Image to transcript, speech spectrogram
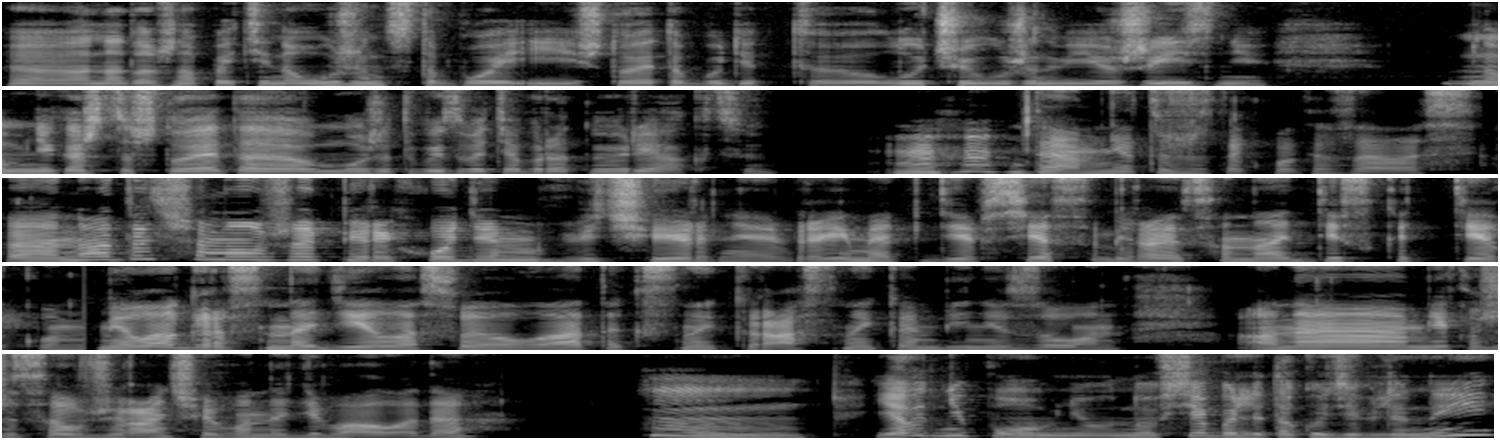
э, она должна пойти на ужин с тобой, и что это будет лучший ужин в ее жизни. Ну, мне кажется, что это может вызвать обратную реакцию. Угу, да, мне тоже так показалось. А, ну а дальше мы уже переходим в вечернее время, где все собираются на дискотеку. Мелагрос надела свой латексный красный комбинезон. Она, мне кажется, уже раньше его надевала, да? Хм, я вот не помню, но все были так удивлены,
